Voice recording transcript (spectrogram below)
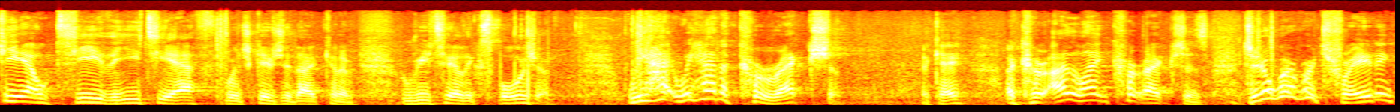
TLT, the ETF, which gives you that kind of retail exposure, we had, we had a correction okay? I like corrections. Do you know where we're trading?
